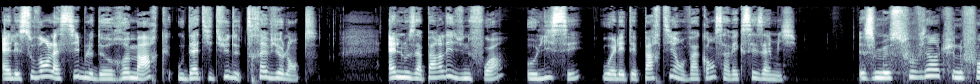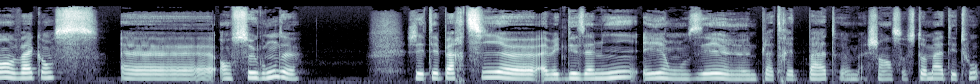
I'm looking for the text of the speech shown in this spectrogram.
Elle est souvent la cible de remarques ou d'attitudes très violentes. Elle nous a parlé d'une fois, au lycée, où elle était partie en vacances avec ses amis je me souviens qu'une fois en vacances, euh, en seconde, j'étais partie euh, avec des amis et on faisait une plâtrée de pâtes, machin, sauce tomate et tout.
